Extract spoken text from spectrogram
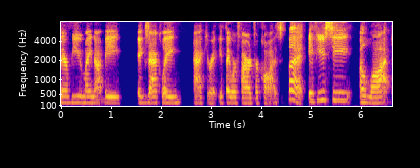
their view may not be exactly accurate if they were fired for cause. But if you see a lot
